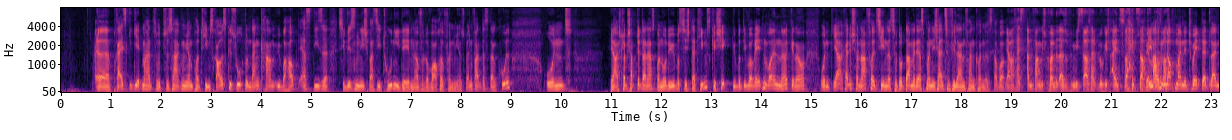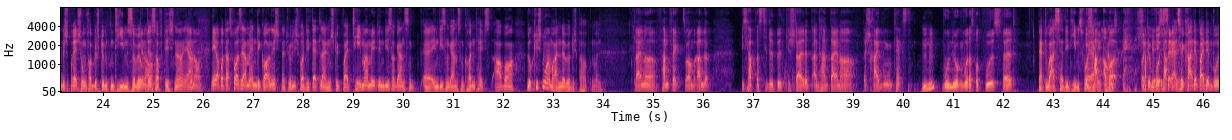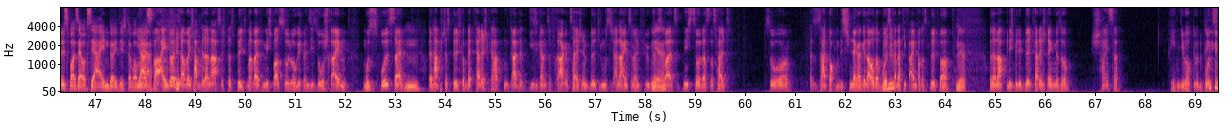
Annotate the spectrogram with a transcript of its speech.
äh, preisgegeben hat, sozusagen mir ein paar Teams rausgesucht und dann kam überhaupt erst diese, sie wissen nicht, was sie tun, Idee im Laufe der Woche von mir. Sven fand das dann cool und ja, ich glaube, ich habe dir dann erstmal nur die Übersicht der Teams geschickt, über die wir reden wollen, ne? Genau. Und ja, kann ich schon nachvollziehen, dass du dort damit erstmal nicht allzu viel anfangen konntest. Aber ja, was heißt anfangen? Ich konnte, also für mich sah es halt wirklich eins zu eins nach Wir machen nochmal eine Trade-Deadline-Besprechung von bestimmten Teams, so wirkt genau. das auf dich, ne? Ja. Genau. Nee, aber das war sie am Ende gar nicht. Natürlich war die Deadline ein Stück weit Thema mit in dieser ganzen, äh, in diesem ganzen Kontext, aber wirklich nur am Rande, würde ich behaupten wollen. Kleiner Fun-Fact, so am Rande. Ich habe das Titelbild gestaltet anhand deiner Beschreibung im Text mhm. wo nirgendwo das Wort Bulls fällt. Ja, du hast ja die Teams vorher ich hab, gekannt. Aber, ich und du wusstest, also gerade bei den Bulls war es ja auch sehr eindeutig. Da war ja, es war eindeutig, aber ich habe mir danach das Bild gemacht, weil für mich war es so logisch, wenn sie so schreiben, muss es Bulls sein. Mhm. Dann habe ich das Bild komplett fertig gehabt und gerade diese ganze Fragezeichen im Bild, die musste ich alle einzeln einfügen. Es ja. war jetzt nicht so, dass das halt so, also es hat doch ein bisschen länger gedauert, obwohl mhm. es ein relativ einfaches Bild war. Ja. Und danach bin ich mit dem Bild fertig und denke mir so, scheiße, reden die überhaupt über die Bulls?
